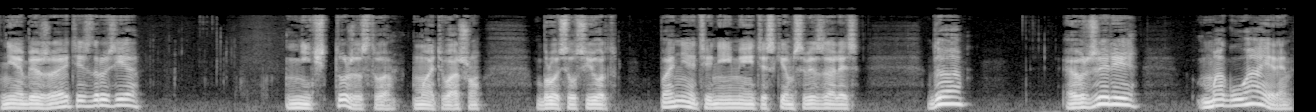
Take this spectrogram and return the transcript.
«Не обижайтесь, друзья». «Ничтожество, мать вашу», — бросил Сьюарт. «Понятия не имеете, с кем связались». «Да, в Джерри Магуайре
